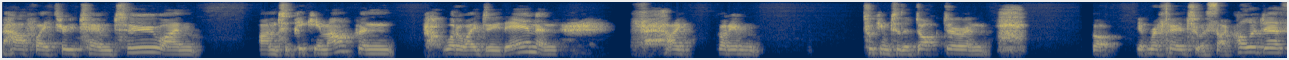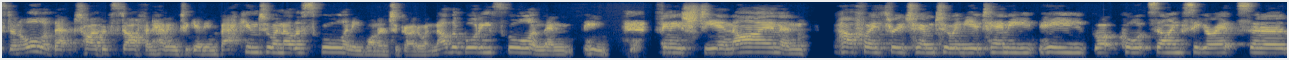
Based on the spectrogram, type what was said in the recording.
halfway through term two, I'm I'm to pick him up, and what do I do then? And I got him, took him to the doctor, and got referred to a psychologist and all of that type of stuff and having to get him back into another school and he wanted to go to another boarding school and then he finished year nine and halfway through term two in year 10 he, he got caught selling cigarettes a,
